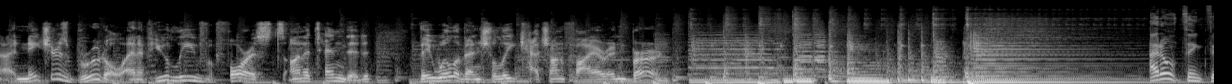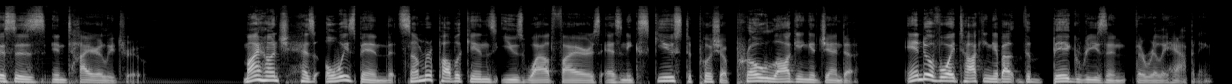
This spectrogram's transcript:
Uh, nature is brutal, and if you leave forests unattended, they will eventually catch on fire and burn. I don't think this is entirely true. My hunch has always been that some Republicans use wildfires as an excuse to push a pro logging agenda and to avoid talking about the big reason they're really happening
